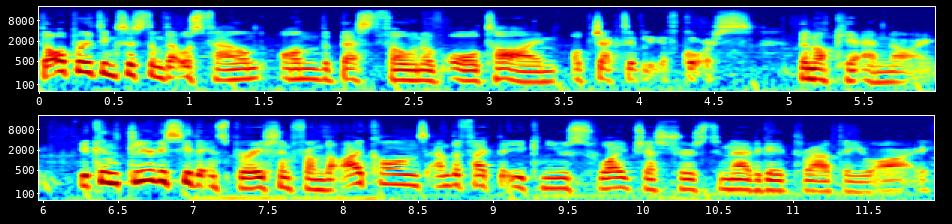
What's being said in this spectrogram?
the operating system that was found on the best phone of all time, objectively of course the Nokia N9. You can clearly see the inspiration from the icons and the fact that you can use swipe gestures to navigate throughout the UI.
